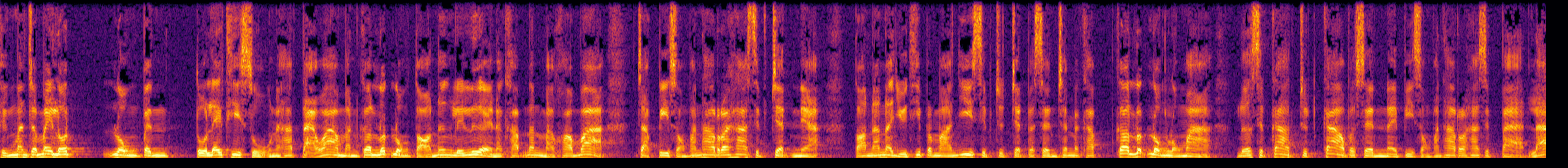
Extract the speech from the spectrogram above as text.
ถึงมันจะไม่ลด ลงเป็นตัวเลขที่สูงนะฮะแต่ว่ามันก็ลดลงต่อเนื่องเรื่อยๆนะครับนั่นหมายความว่าจากปี 2557 เนี่ยตอนนั้นอยู่ที่ประมาณ 20.7%ใช่ไหมครับก็ลดลงลงมาเหลือ 19.9%ในปี 2558 และ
